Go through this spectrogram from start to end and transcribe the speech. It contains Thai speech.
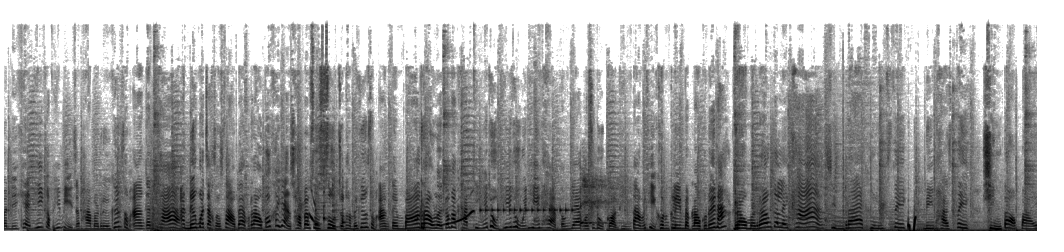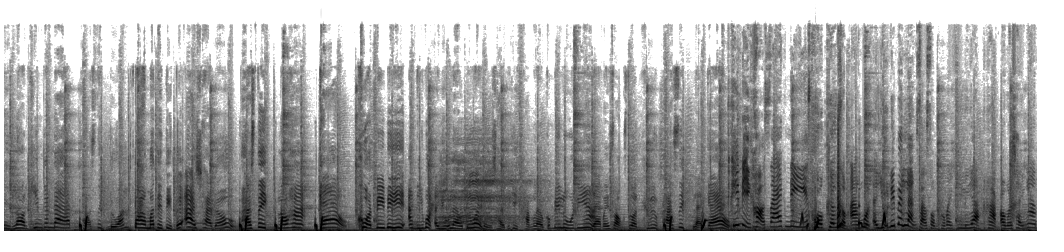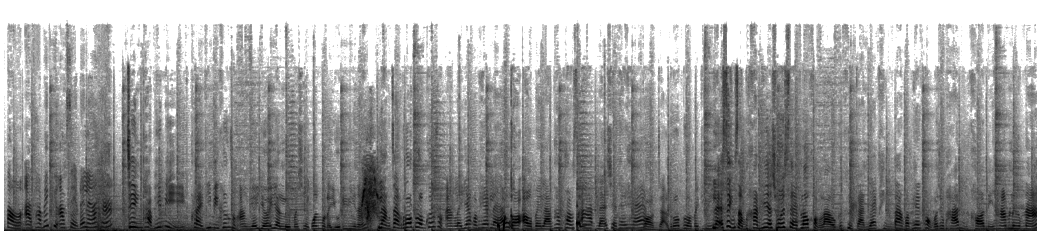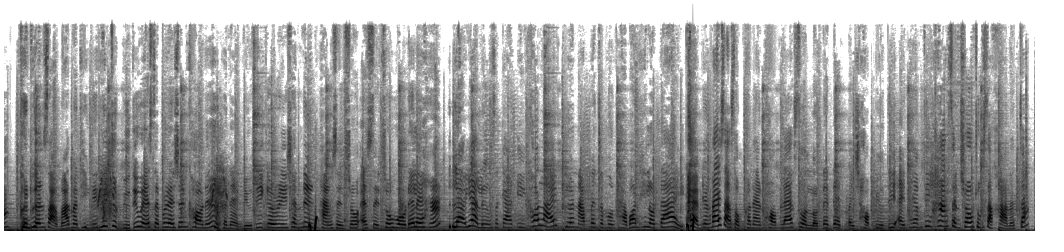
วันนี้เคที่กับพี่หมีจะพามารื้อเครื่องสำอางกันค่ะ อันเนื่องมาจากสาวๆแบบเราก็ขยันช็อปแบบสุดๆ จนทำให้เครื่องสำอางเต็มบ้าน เราเลยต้องมาคัดทิ้งให้ถูกที่ถูกวิธีแถมต้องแยกวัสดุก่อนทิ้งตามวิธีคนกรีนแบบเรากันด้วยนะ เรามาเริ่มกันเลยค่ะ ชิ้นแรกคือลิปสติก มีพลาสติก ชิ้นต่อไปหลอดครีมกันแดด พลาสติกล้วน ตามมาติดๆด้วยอายแชโดว์พลาสติกโลหะแก้ว ขวดบีบีอันนี้หมดอายุแล้วด้วยหรือใช้ไปกี่ครั้งแล้วก็ไม่รู้เนี่ยแยกเป็นสองส่วนคือพลาสติกและแก้ว พี่หมีขอแทรก สะสมของแบคทีเรียหากเอามาใช้งานต่ออาจทำให้ผิวอักเสบได้เลยนะคะ จริงค่ะพี่หมี ใครที่มีเครื่องสำอางเยอะๆ อย่าลืมมาเช็ควันหมดอายุดีๆนะ หลังจากรวบรวมเครื่องสำอางและแยกประเภทแล้ว ก็เอาไปล้างทำความสะอาดและเช็ดให้แห้งก่อนจะรวบรวมไปทิ้งและสิ่งสำคัญที่จะช่วยเซฟโลกของเราก็คือการแยกทิ้งตามประเภทของบรรจุภัณฑ์ข้อนี้ห้ามลืมนะ เพื่อนๆ สามารถมาทิ้งได้ที่จุด Beauty Waste Separation Corner คือแผนก Beauty Gallery ชั้นหนึ่งทาง Central Essential World ได้เลยฮะแล้วอย่าลืมสแกน Eco Life เพื่อนับเป็นจำนวนคาร์บอนที่ลดได้ แถมยังได้สะสม คะแนนพร้อมแลกส่วนลดเด็ดๆ ไปช็อปบิวตี้ไอเทมที่ห้างเซ็นทรัลทุกสาขานะจ๊ะ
